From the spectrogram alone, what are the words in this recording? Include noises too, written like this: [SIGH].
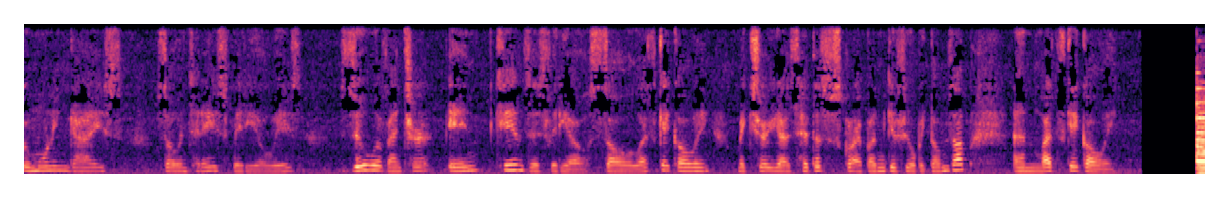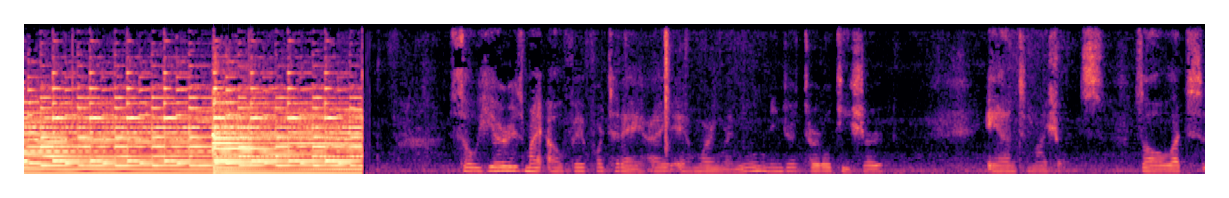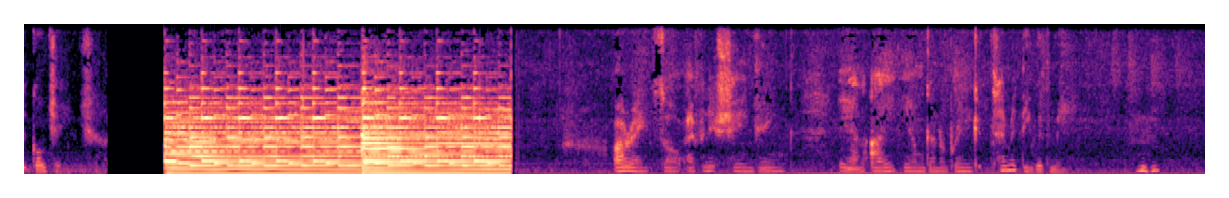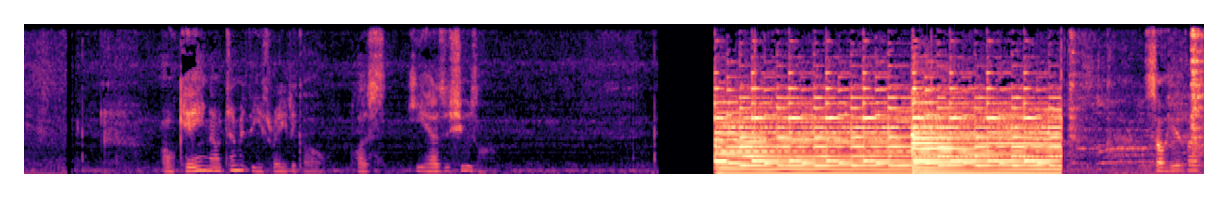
Good morning guys. So in today's video is zoo adventure in Kansas video. So let's get going. Make sure you guys hit the subscribe button, give you a big thumbs up, and let's get going. So here is my outfit for today. I am wearing my new Ninja Turtle t-shirt and my shorts. So let's go change. Alright, so I finished changing and I am gonna bring Timmothy with me. [LAUGHS] okay, now Timmothy's ready to go. Plus, he has his shoes on.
